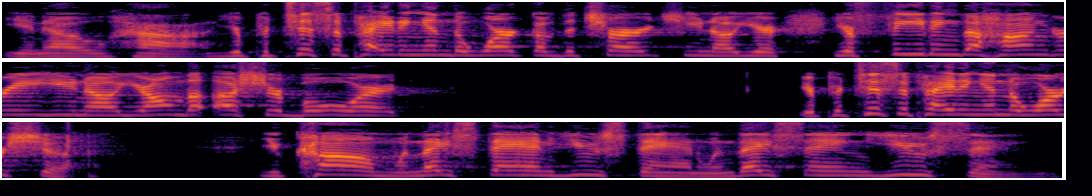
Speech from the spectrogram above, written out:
You know, uh, you're participating in the work of the church. You know, you're, you're feeding the hungry. You know, you're on the usher board. You're participating in the worship. You come. When they stand, you stand. When they sing, you sing.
